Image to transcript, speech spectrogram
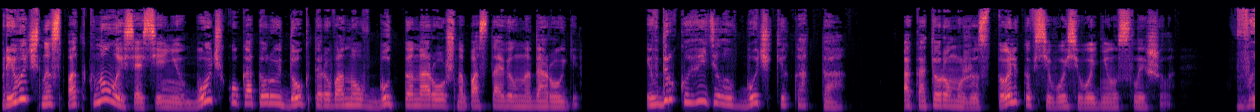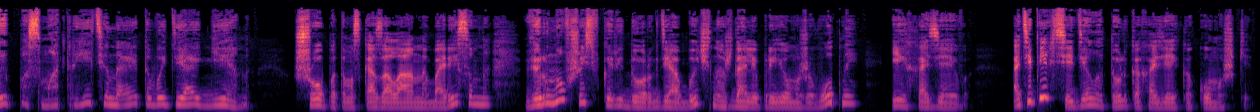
привычно споткнулась осеннюю бочку, которую доктор Иванов будто нарочно поставил на дороге, и вдруг увидела в бочке кота, о котором уже столько всего сегодня услышала. «Вы посмотрите на этого Диогена!» — шепотом сказала Анна Борисовна, вернувшись в коридор, где обычно ждали приема животные и их хозяева. А теперь сидела только хозяйка кумушки.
